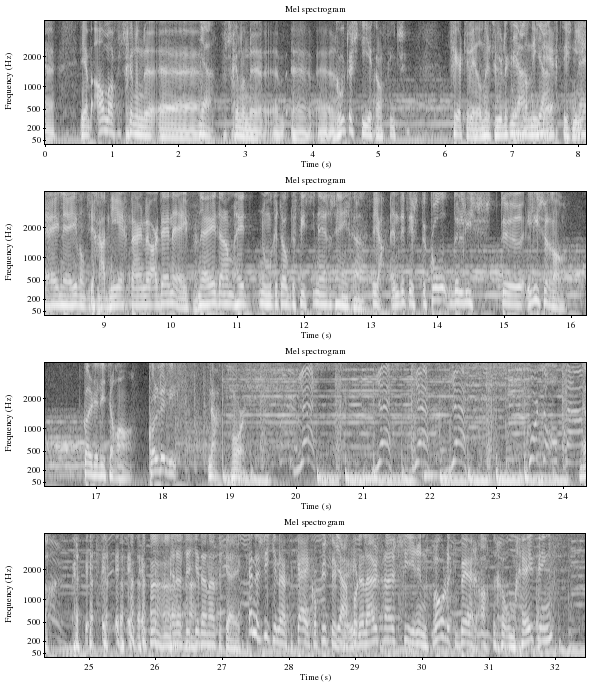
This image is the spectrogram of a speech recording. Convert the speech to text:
die hebben allemaal verschillende, eh, Ja. verschillende routes die je kan fietsen. Virtueel natuurlijk, Ja, want niet ja. echt. Het is niet Nee, echt. nee, want Je gaat niet echt naar de Ardennen even. Nee, daarom heet, noem ik het ook de fiets die nergens heen gaat. Ja, en dit is de Col de, Lis, de Liseran. Col de Liseran. Col de Li... Nou, hoor. Yes! Yes, yes, yes! Korte opname! Ja. en dan zit je daarnaar te kijken. En dan zit je naar te kijken op je tv. Ja, voor de luisteraars. Zie hier in een vrolijke bergachtige omgeving...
